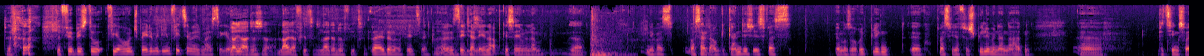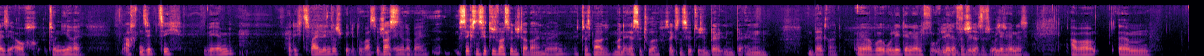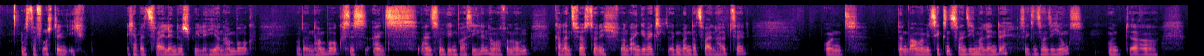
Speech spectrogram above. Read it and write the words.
Der, Dafür bist du vier Wochen später mit ihm Vize-Weltmeister ja, geworden. ja, das ist ja leider, Vize, leider nur Vize. Leider nur Vize, weil uns die Italiener abgesäbelt haben. Ja. Nee, was, was halt auch gigantisch ist, was, wenn man so rückblickend äh, guckt, was wir für Spiele miteinander hatten, äh, beziehungsweise auch Turniere. 78 WM hatte ich zwei Länderspiele. Du warst ja schon Was? länger dabei. 76 warst du nicht dabei, ne? Nein. Das war meine erste Tour, 76 in, Bel in, in, in Belgrad. Ja, wo Uli den elf Uli Meter den verschießt, Uli. Hoeneß. Aber ähm, muss dir vorstellen, ich, ich habe jetzt zwei Länderspiele hier in Hamburg oder in Hamburg. Es ist 1-0 gegen Brasilien, haben wir verloren. Karl-Heinz Förster und ich waren eingewechselt irgendwann in der zweiten Halbzeit. Und dann waren wir mit 26 im Malende, 26 Jungs. Und äh,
